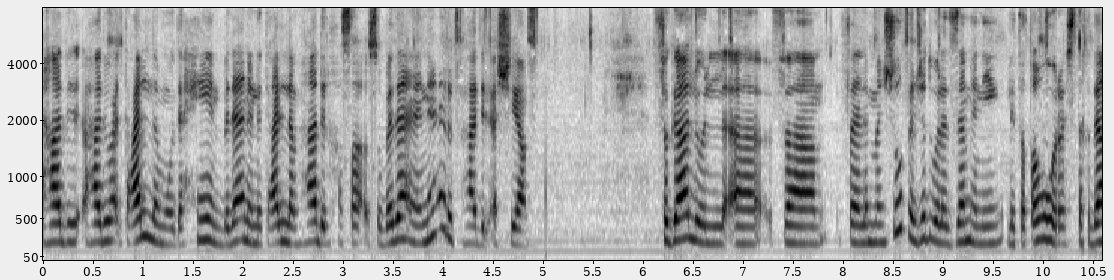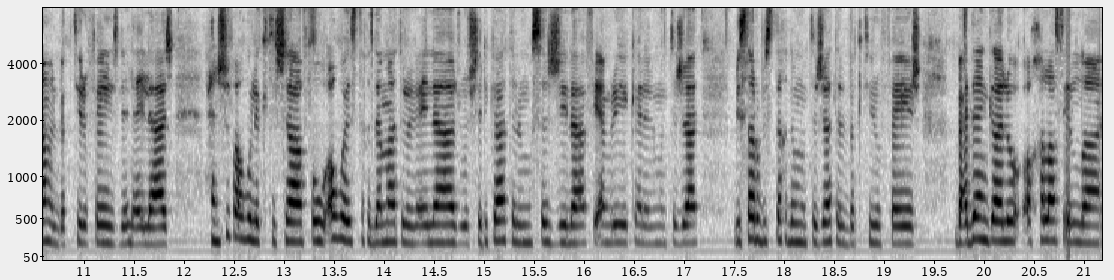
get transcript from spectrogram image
هذه هذه تعلموا دحين بدأنا نتعلم هذه الخصائص وبدأنا نعرف هذه الأشياء. فقالوا آه،. فلما نشوف الجدول الزمني لتطور استخدام الـ bacteriophage للعلاج حنشوف أول اكتشافه وأول استخداماته للعلاج والشركات المسجلة في أمريكا للمنتجات بيصاروا بيستخدموا منتجات الـ bacteriophage بعدين قالوا خلاص يلا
